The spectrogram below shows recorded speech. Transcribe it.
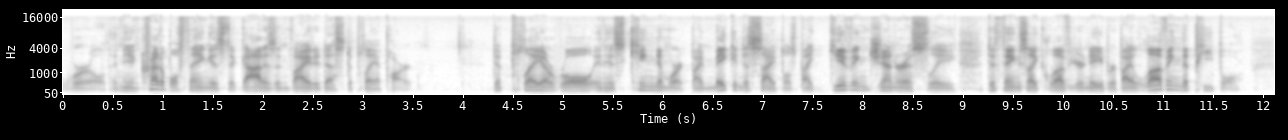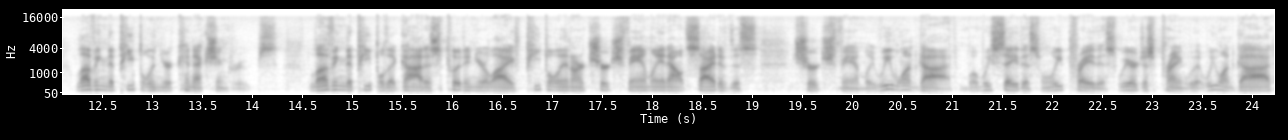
world. And the incredible thing is that God has invited us to play a part, to play a role in his kingdom work by making disciples, by giving generously to things like love your neighbor, by loving the people, loving the people in your connection groups, loving the people that God has put in your life, people in our church family and outside of this church family. We want God, when we say this, when we pray this, we are just praying that we want God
